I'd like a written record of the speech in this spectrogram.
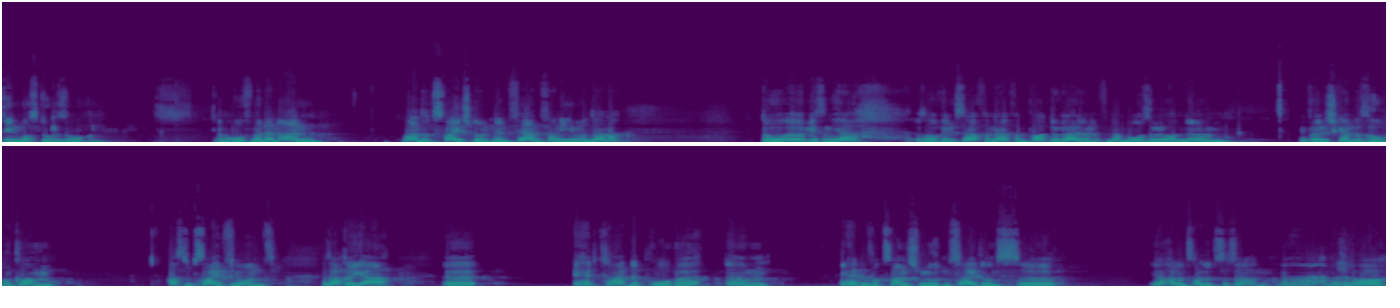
den musst du besuchen. Dann rufen wir dann an, waren so zwei Stunden entfernt von ihm und sagen wir, Du, äh, wir sind ja so Winzer von, der, von Portugal und von der Mosel und ähm, wir würden dich gerne besuchen kommen. Hast du Zeit für uns? Da sagt er, ja. Äh, er hätte gerade eine Probe. Ähm, er hätte so 20 Minuten Zeit, uns, äh, ja, uns Hallo zu sagen. Äh, haben wir gesagt, oh,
